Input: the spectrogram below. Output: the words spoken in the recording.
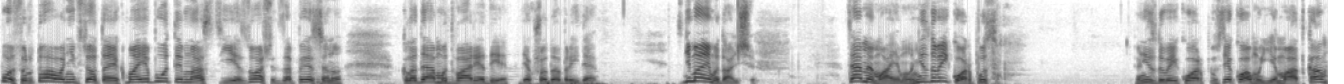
посортовані, все так, як має бути. У нас є зошит, записано. Кладемо два ряди, якщо добре йде. Знімаємо далі. Це ми маємо гніздовий корпус. Гніздовий корпус, в якому є матка.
